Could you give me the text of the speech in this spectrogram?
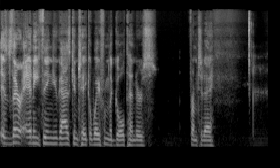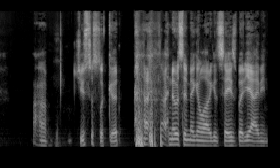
is there anything you guys can take away from the goaltenders from today? Uh, Juice just looked good. I noticed him making a lot of good saves, but yeah, I mean,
